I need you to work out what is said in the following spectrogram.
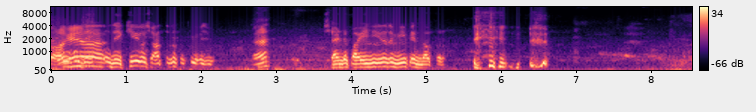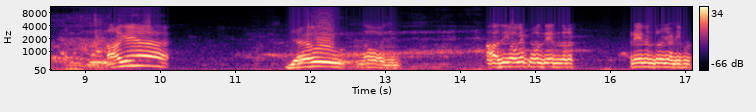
ਆ ਗਏ ਆ। ਉਹ ਦੇਖੀ ਉਹ ਛੱਤ ਤੇ ਟੁੱਟੀ ਹੋ ਜੂ ਹੈ? ਸ਼ੈੱਡ ਪਾਈ ਨਹੀਂ ਤੇ ਮੀਂਹ ਪੈਂਦਾ ਉੱਪਰ। ਆ ਗਏ ਆ। ਜੈ ਹੋ। ਲਓ ਜੀ। ਅਸੀਂ ਹੋ ਗਏ ਪੁਲ ਦੇ ਅੰਦਰ। ਟ੍ਰੇਨ ਅੰਦਰੋਂ ਜਾਣੀ ਹੁਣ।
